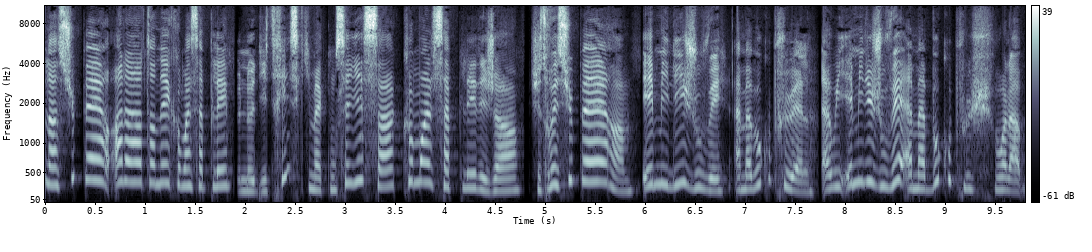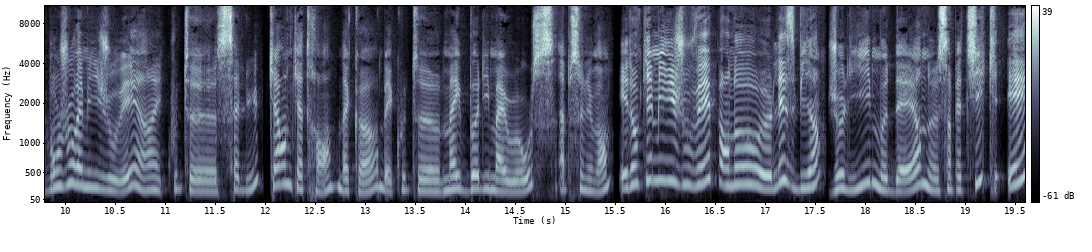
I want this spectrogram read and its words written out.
là, super. Oh là, attendez, comment elle s'appelait? Une auditrice qui m'a conseillé ça. Comment elle s'appelait déjà? J'ai trouvé super. Émilie Jouvet. Elle m'a beaucoup plu elle. Ah oui, Émilie Jouvet, elle m'a beaucoup plu. Voilà, bonjour Émilie Jouvet. Hein, écoute, salut. 44 ans, d'accord? Bah écoute, euh, My Body My Rules, absolument. Et donc Émilie Jouvet, porno euh, lesbien, joli, moderne, sympathique et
